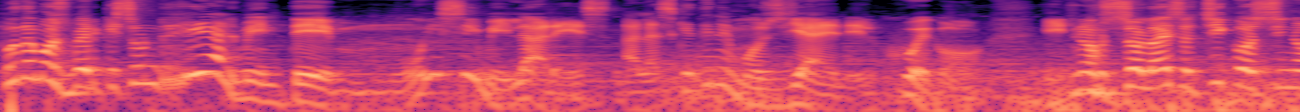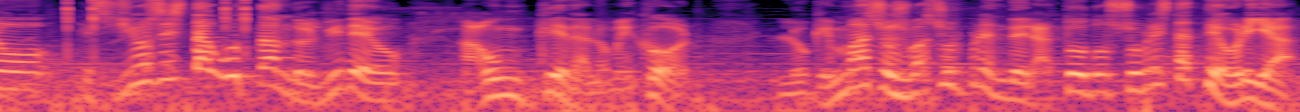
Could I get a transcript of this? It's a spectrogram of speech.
podemos ver que son realmente muy similares a las que tenemos ya en el juego. Y no solo eso chicos, sino que si os está gustando el video, aún queda lo mejor. Lo que más os va a sorprender a todos sobre esta teoría,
